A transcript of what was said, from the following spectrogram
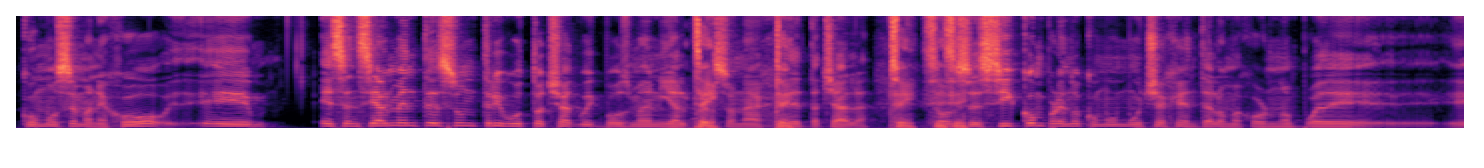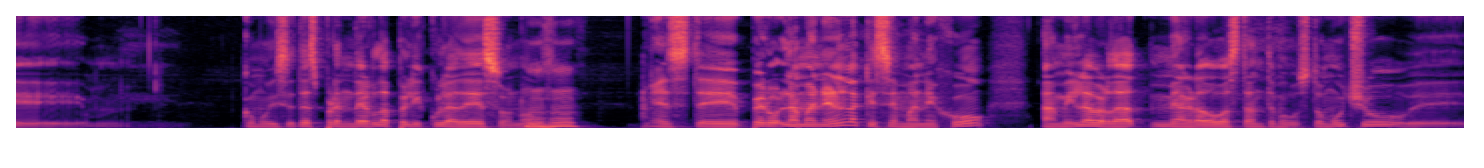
cómo se manejó. Eh, esencialmente es un tributo a Chadwick Boseman y al Sí, personaje sí. de T'Challa. sí, sí, Entonces sí. sí. comprendo cómo mucha gente a lo mejor no puede, eh, como dice, desprender la película de eso, ¿no? Este, pero la manera en la que se manejó, a mí la verdad me agradó bastante, me gustó mucho. eh,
